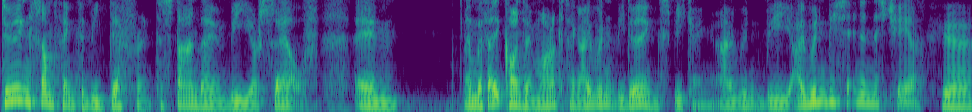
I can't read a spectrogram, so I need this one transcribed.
doing something to be different, to stand out and be yourself. Um, and without content marketing, I wouldn't be doing speaking. I wouldn't be. I wouldn't be sitting in this chair. yeah,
